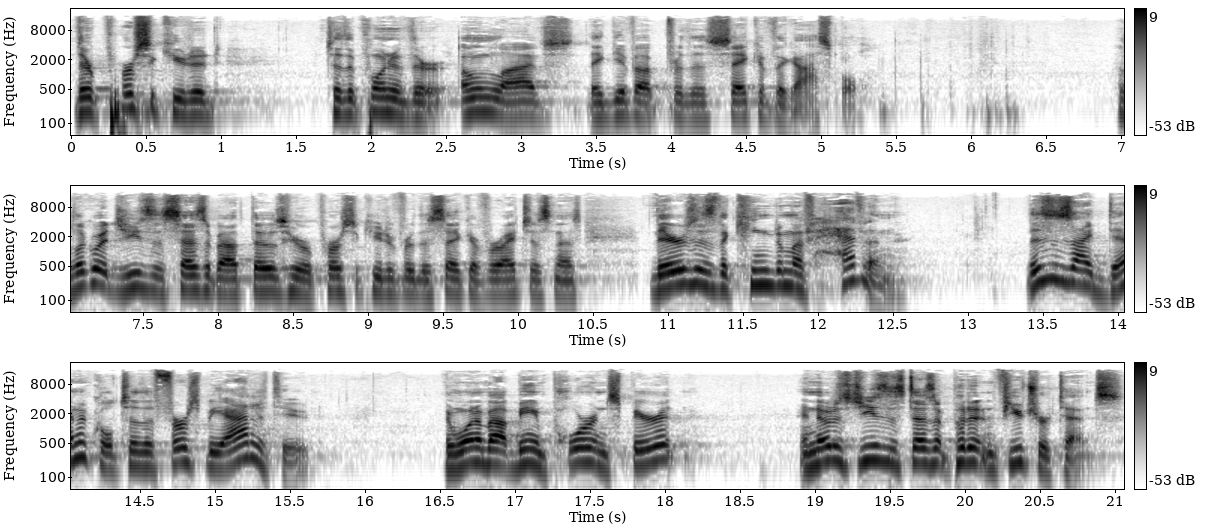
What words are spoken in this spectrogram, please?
They're persecuted to the point of their own lives they give up for the sake of the gospel. Look what Jesus says about those who are persecuted for the sake of righteousness. Theirs is the kingdom of heaven. This is identical to the first beatitude, the one about being poor in spirit. And notice Jesus doesn't put it in future tense,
